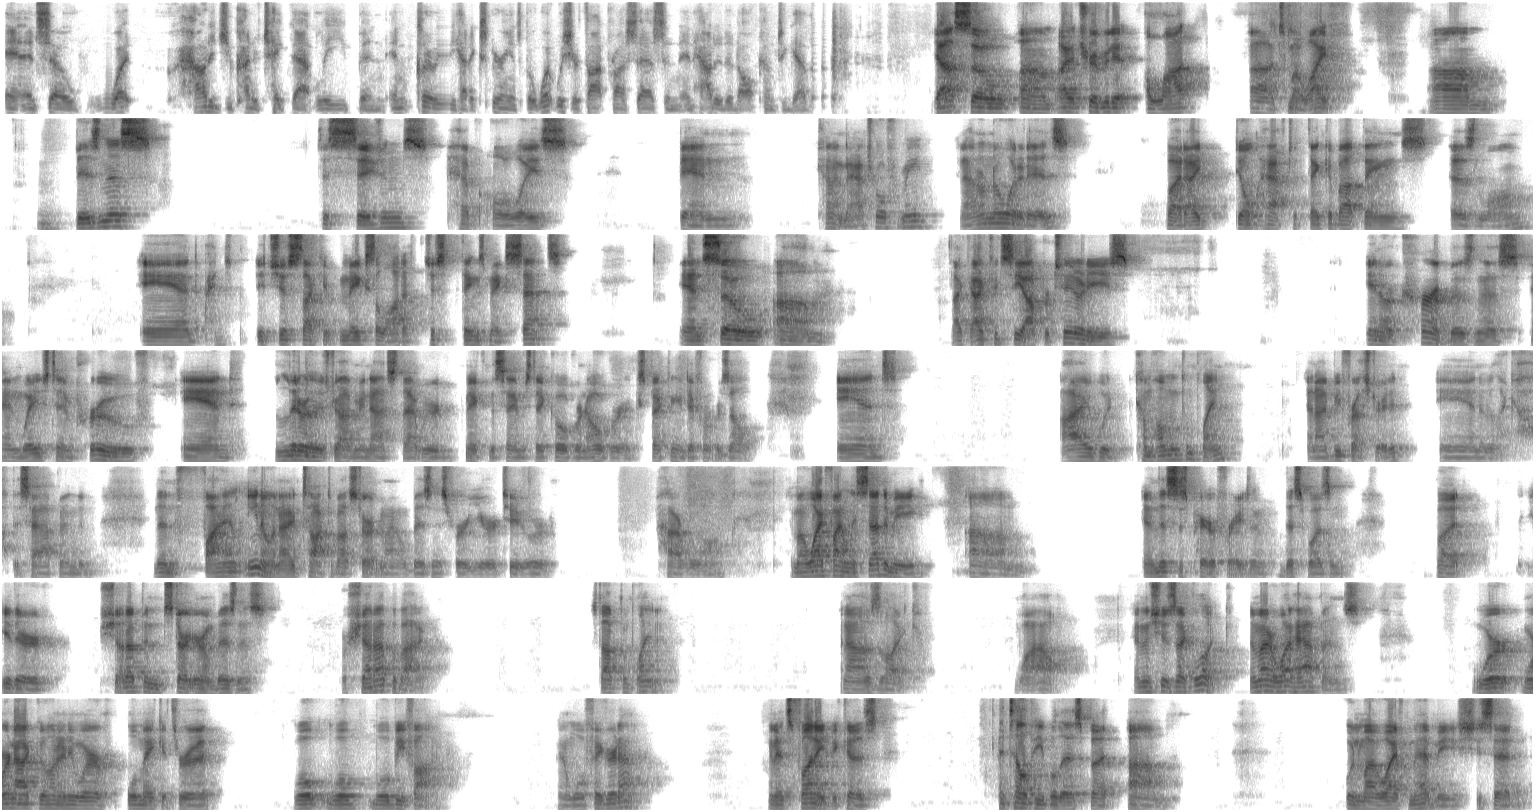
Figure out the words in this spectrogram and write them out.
and, and so, what how did you kind of take that leap and and clearly you had experience but what was your thought process and, and how did it all come together yeah so um, i attribute it a lot uh, to my wife. Um, business decisions have always been kind of natural for me and i don't know what it is but i don't have to think about things as long. And I, it's just like it makes a lot of just things make sense. And so um like i could see opportunities in our current business and ways to improve and literally was driving me nuts that we were making the same mistake over and over expecting a different result and i would come home and complain and i'd be frustrated and it was like, oh, this happened. And then finally, you know, and I talked about starting my own business for a year or two or however long. And my wife finally said to me, um, and this is paraphrasing, this wasn't, but either shut up and start your own business or shut up about it. Stop complaining. And I was like, wow. And then she was like, look, no matter what happens, we're we're not going anywhere. We'll make it through it. We'll we'll we'll be fine. And we'll figure it out. And it's funny because I tell people this, but um, when my wife met me, she said,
